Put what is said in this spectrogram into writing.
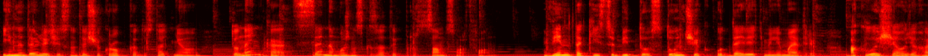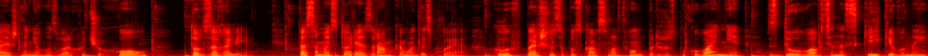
І не дивлячись на те, що коробка достатньо тоненька, це не можна сказати про сам смартфон. Він такий собі товстунчик у 9 мм, а коли ще одягаєш на нього зверху чохол, то взагалі. Та сама історія з рамками дисплея. Коли вперше запускав смартфон при розпакуванні, здивувався, наскільки вони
